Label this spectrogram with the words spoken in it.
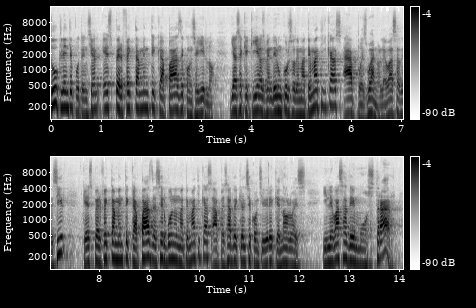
tu cliente potencial, es perfectamente capaz de conseguirlo. Ya sea que quieras vender un curso de matemáticas, ah, pues bueno, le vas a decir que es perfectamente capaz de ser bueno en matemáticas a pesar de que él se considere que no lo es. Y le vas a demostrar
